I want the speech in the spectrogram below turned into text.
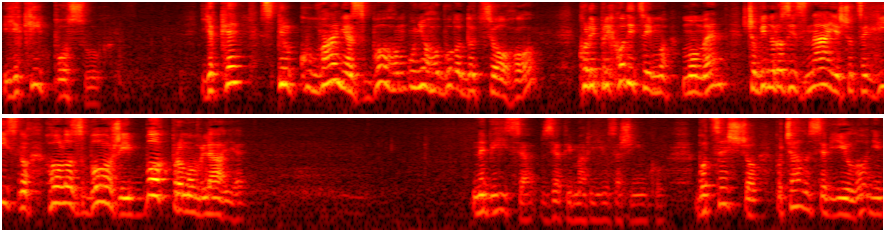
який послух, яке спілкування з Богом у нього було до цього, коли приходить цей момент, що він розізнає, що це дійсно голос Божий, Бог промовляє. Не бійся взяти Марію за жінку, бо це, що почалося в її лоні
